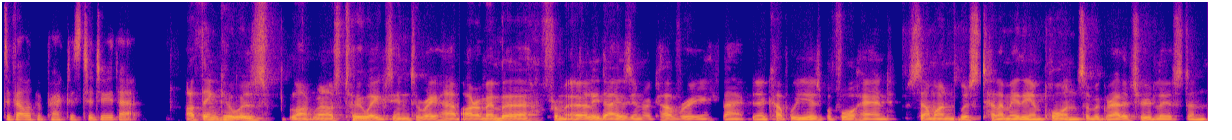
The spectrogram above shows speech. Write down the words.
develop a practice to do that? I think it was like when I was two weeks into rehab. I remember from early days in recovery, back a couple of years beforehand, someone was telling me the importance of a gratitude list. And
